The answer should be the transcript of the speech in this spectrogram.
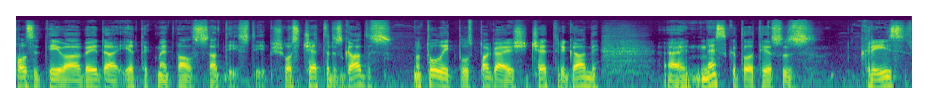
pozitīvā veidā ietekmēt valsts attīstību. Šos četrus gadus, nu, tūlīt būs pagājuši četri gadi, eh, neskatoties uz krīzes,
